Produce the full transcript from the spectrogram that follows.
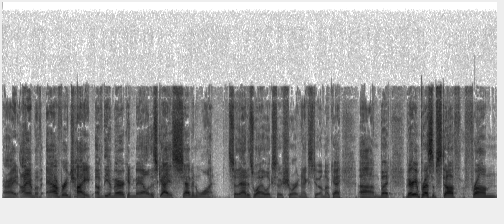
all right? I am of average height of the American male. This guy is seven one. So that is why I look so short next to him, okay? Um, but very impressive stuff from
